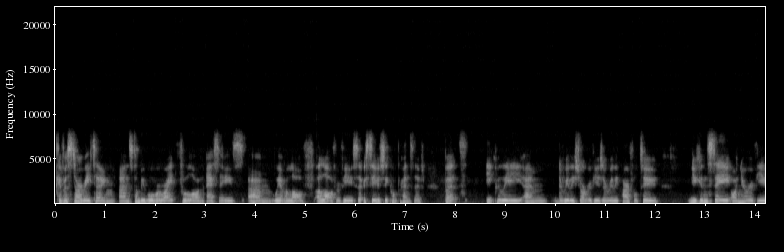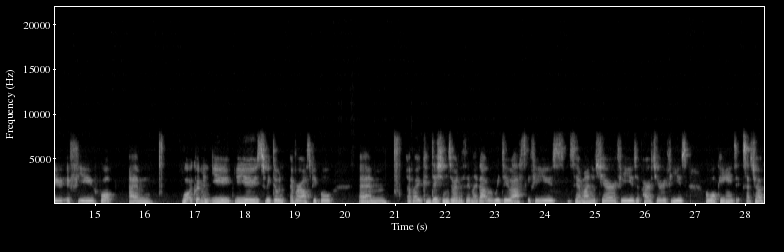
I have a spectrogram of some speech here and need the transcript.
give a star rating and some people will write full on essays. Um, we have a lot of a lot of reviews that are seriously comprehensive but equally, um, the really short reviews are really powerful too. you can say on your review if you what um, what equipment you you use. We don't ever ask people um, about conditions or anything like that, but we do ask if you use, say, a manual chair, if you use a power chair, if you use a walking aid, etc.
